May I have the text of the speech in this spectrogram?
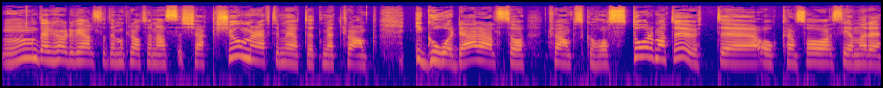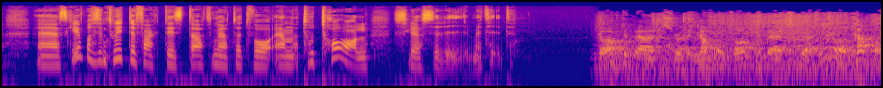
Mm, där hörde vi alltså Demokraternas Chuck Schumer efter mötet med Trump igår där alltså Trump ska ha stormat ut eh, och han sa senare, eh, skrev på sin Twitter faktiskt att mötet var en total slöseri med tid. Talked about a couple talked about you know a couple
